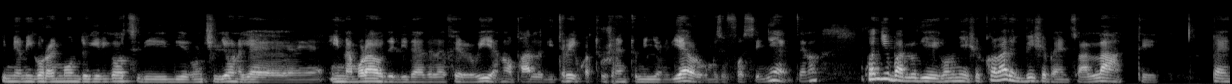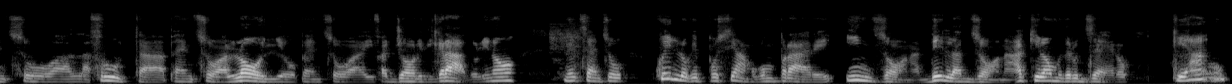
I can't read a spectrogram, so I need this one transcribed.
il mio amico Raimondo Chiricozzi di, di Ronciglione che è innamorato dell'idea della ferrovia, no? parla di 300-400 milioni di euro come se fosse niente. No? Quando io parlo di economia circolare invece penso al latte, penso alla frutta, penso all'olio, penso ai fagioli di gradoli, no? nel senso quello che possiamo comprare in zona, della zona, a chilometro zero, che anche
